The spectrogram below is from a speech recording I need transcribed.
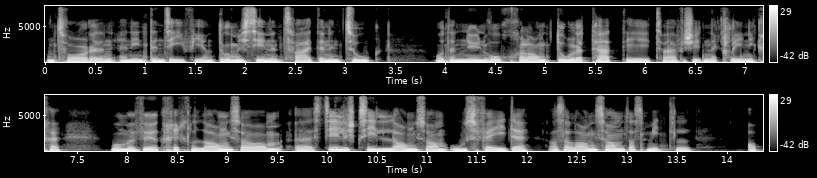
Und zwar eine, eine intensive. Und darum ist sie in einen zweiten Entzug, der dann neun Wochen lang gedauert hat, in zwei verschiedenen Kliniken, wo man wirklich langsam, äh, das Ziel war, langsam ausfaden, also langsam das Mittel ab,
